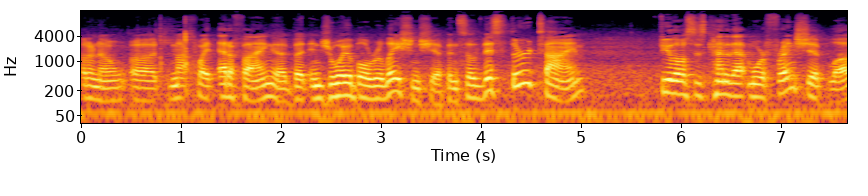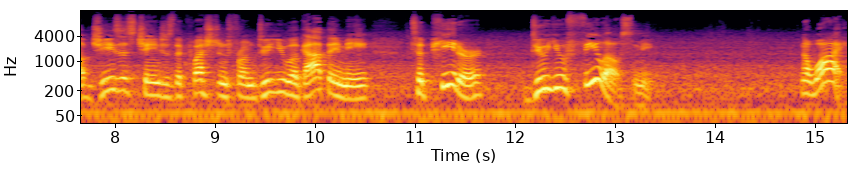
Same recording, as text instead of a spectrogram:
I don't know, uh, not quite edifying, uh, but enjoyable relationship. And so this third time, Philos is kind of that more friendship love. Jesus changes the question from, Do you agape me? to Peter, Do you philos me? Now, why?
